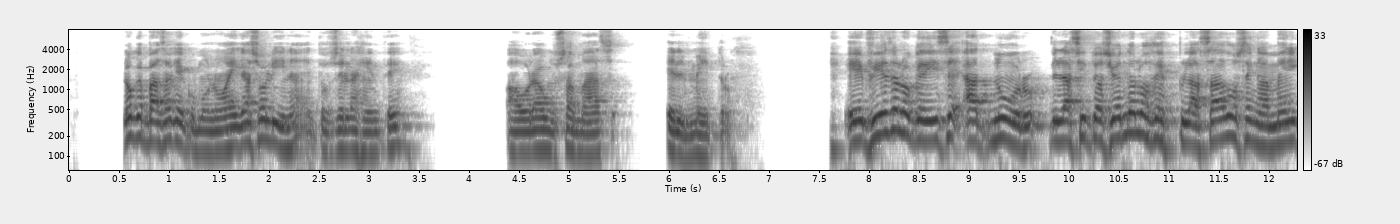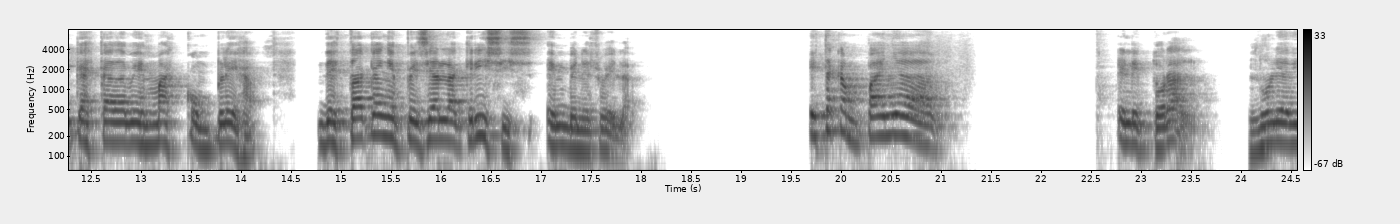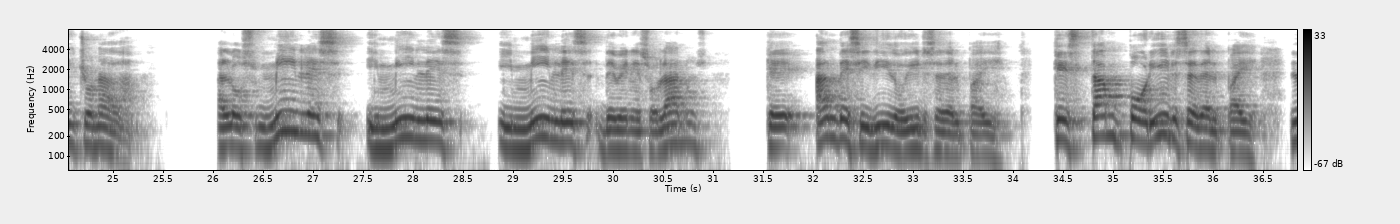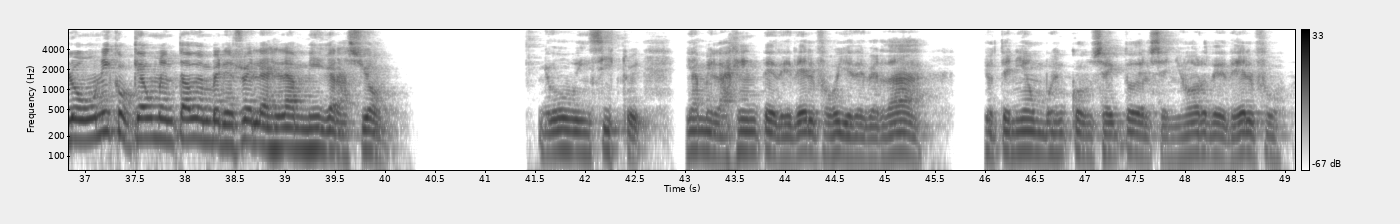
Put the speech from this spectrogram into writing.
Lo que pasa es que como no hay gasolina, entonces la gente ahora usa más el metro. Eh, fíjese lo que dice ADNUR, la situación de los desplazados en América es cada vez más compleja. Destaca en especial la crisis en Venezuela. Esta campaña electoral no le ha dicho nada a los miles y miles y miles de venezolanos que han decidido irse del país que están por irse del país. Lo único que ha aumentado en Venezuela es la migración. Yo insisto, llame la gente de Delfo, oye, de verdad, yo tenía un buen concepto del señor de Delfo.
